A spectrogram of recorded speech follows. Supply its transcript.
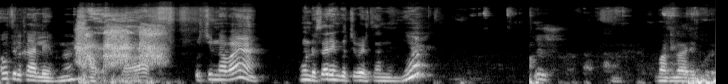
అవతల కాలేమ్మా కూర్చున్నావా ఉండ సరే ఇంక కూర్చోబెడతాను నువ్వు బంగారు ఇప్పుడు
